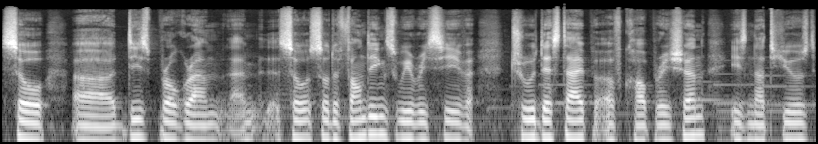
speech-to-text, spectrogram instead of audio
So uh, this program, um, so so the fundings we receive through this type of cooperation is not used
